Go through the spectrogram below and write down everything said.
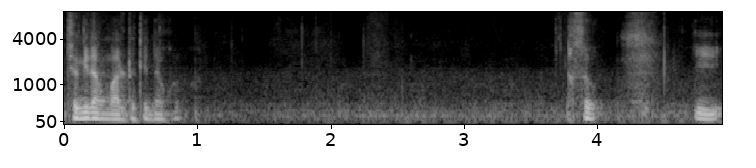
정의당 말을 듣겠냐고. 그래서 이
